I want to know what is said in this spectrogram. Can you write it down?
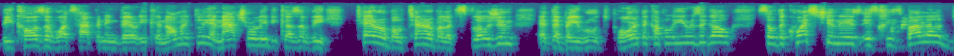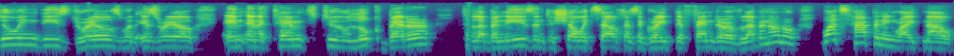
because of what's happening there economically and naturally because of the terrible, terrible explosion at the Beirut port a couple of years ago. So the question is Is Hezbollah doing these drills with Israel in an attempt to look better to Lebanese and to show itself as a great defender of Lebanon? Or what's happening right now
